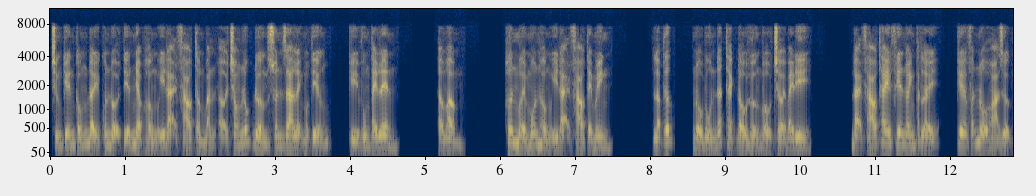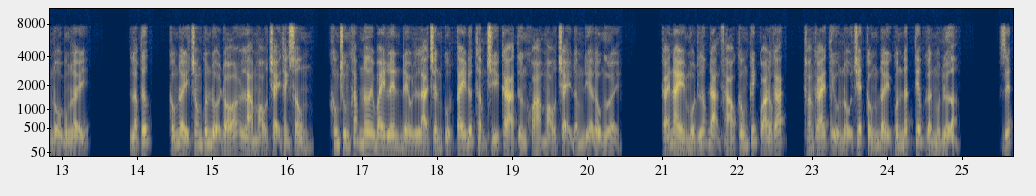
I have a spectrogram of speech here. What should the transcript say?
Chứng kiến cống đẩy quân đội tiến nhập Hồng Ý đại pháo tầm bắn ở trong lúc Đường Xuân ra lệnh một tiếng, kỳ vung tay lên. Ầm ầm. Hơn 10 môn Hồng Ý đại pháo tề minh. Lập tức, nổ bùn đất thạch đầu hướng bầu trời bay đi. Đại pháo thay phiên oanh tạc lấy, kia phẫn nộ hỏa dược nổ bung lấy. Lập tức, cống đẩy trong quân đội đó là máu chảy thành sông, không trung khắp nơi bay lên đều là chân cụt tay đứt thậm chí cả từng khỏa máu chảy đầm địa đầu người. Cái này một lớp đạn pháo công kích quá độc ác, thoáng cái tiểu nổ chết cống đẩy quân đất tiếp gần một nửa. Giết!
